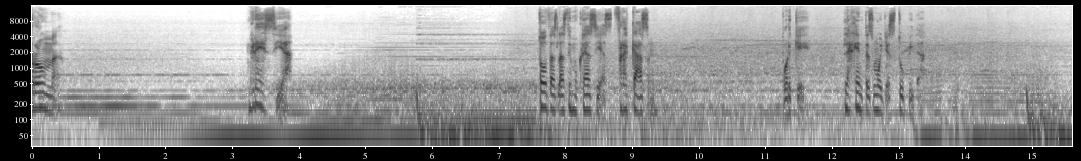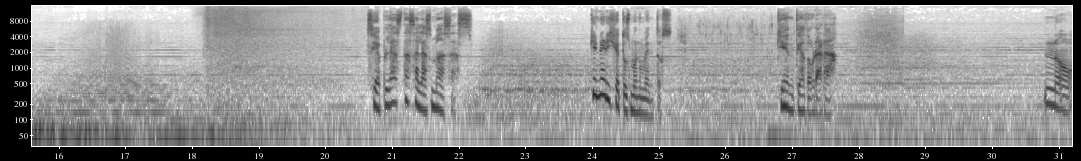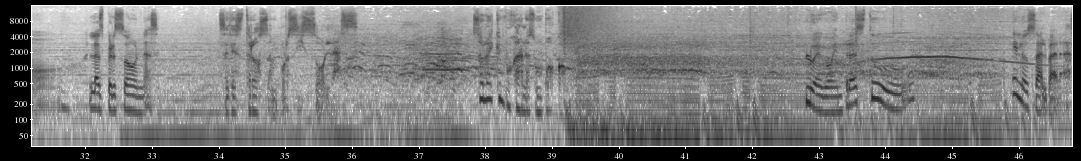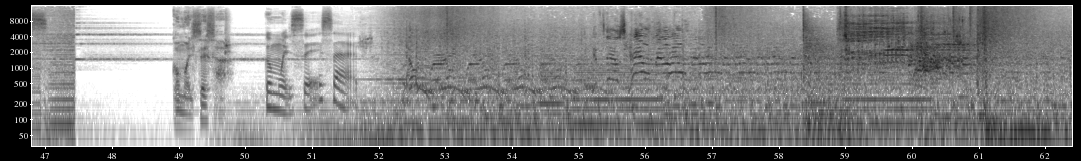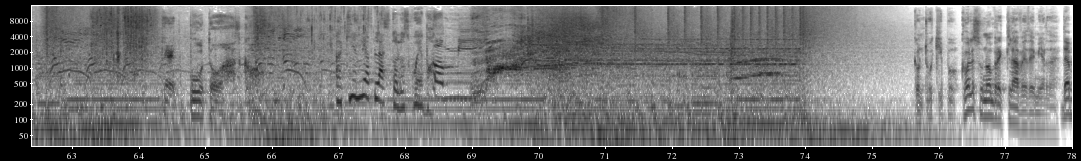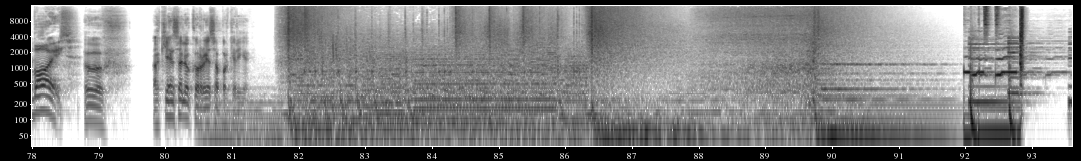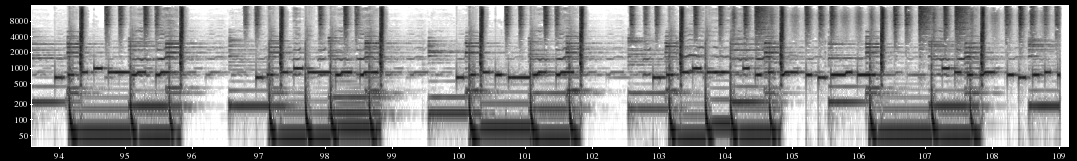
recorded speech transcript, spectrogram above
Roma, Grecia. Todas las democracias fracasan. Porque la gente es muy estúpida. Si aplastas a las masas, ¿quién erige tus monumentos? ¿Quién te adorará? No, las personas se destrozan por sí solas. Solo hay que empujarlas un poco. Luego entras tú y los salvarás. Como el César. Como el César. ¡Qué puto asco! ¿A quién le aplasto los huevos? Con tu equipo. ¿Cuál es su nombre clave de mierda? The Boys. Uf. ¿A quién se le ocurrió esa porquería?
